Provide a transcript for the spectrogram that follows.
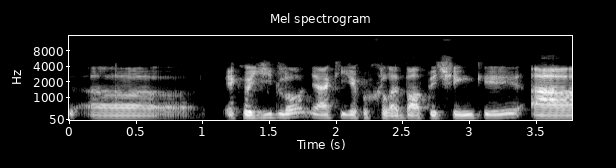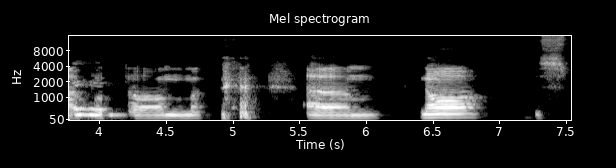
uh, jako jídlo, nějaký jako chleba, tyčinky a mm-hmm. potom, um, no, s,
